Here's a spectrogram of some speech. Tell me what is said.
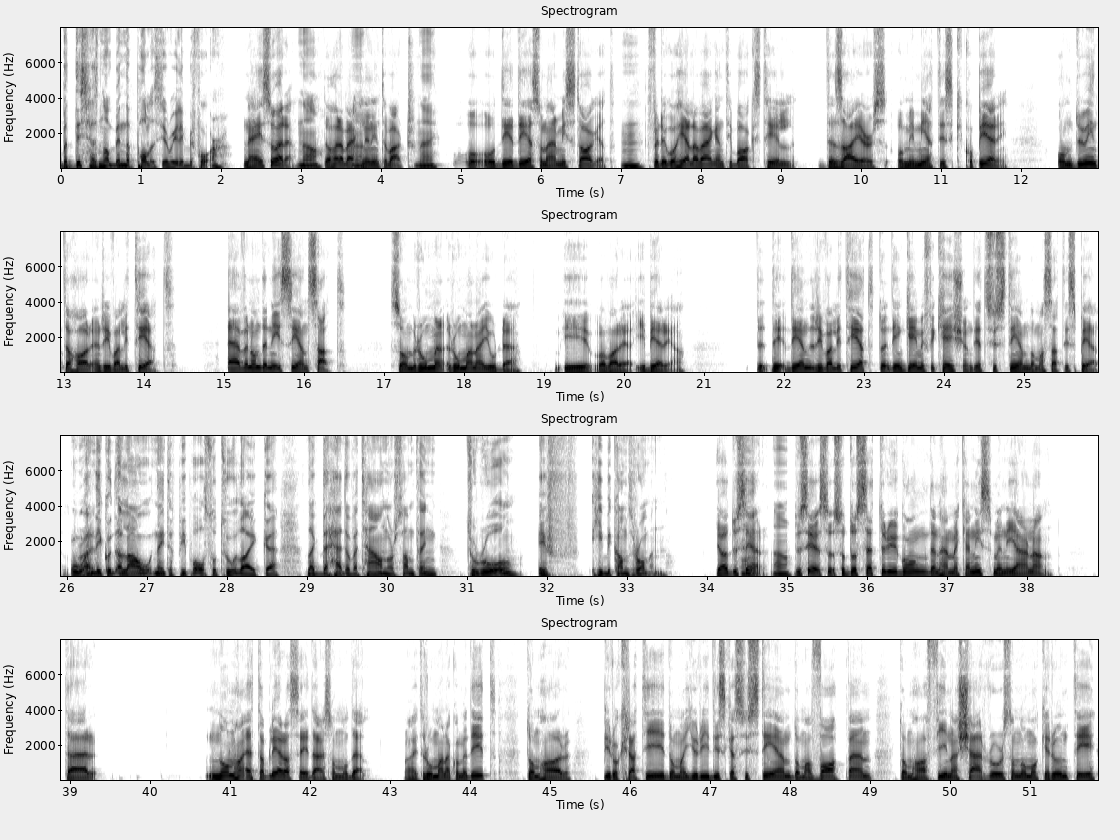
but this has not been the policy really before. Nej, så är det. No. Det har det verkligen inte varit. Nej. Och, och det är det som är misstaget. Mm. För det går hela vägen tillbaks till desires och mimetisk kopiering. Om du inte har en rivalitet, även om den är iscensatt, som Roma, romarna gjorde i, vad var det, Iberia. Det, det, det är en rivalitet, det är en gamification, det är ett system de har satt i spel. Oh, right? and they could allow native people also to like uh, like the head of a town or something to rule if he becomes Roman. Ja, du ser. Ja. Du ser så, så då sätter du igång den här mekanismen i hjärnan. Där någon har etablerat sig där som modell. Right? Romarna kommer dit, de har byråkrati, de har juridiska system, de har vapen, de har fina kärror som de åker runt i.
